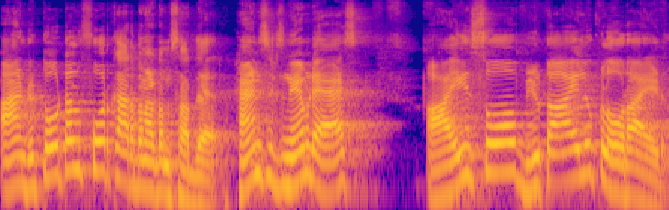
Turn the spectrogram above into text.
and total 4 carbon atoms are there. Hence it is named as isobutyl chloride.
